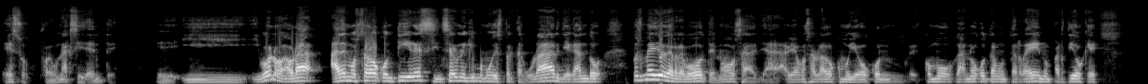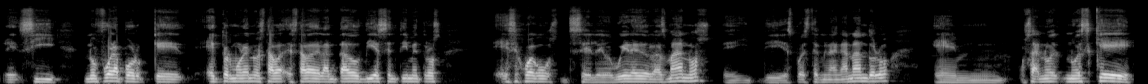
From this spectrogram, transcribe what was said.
eso, fue un accidente. Eh, y, bueno, ahora ha demostrado con Tigres, sin ser un equipo muy espectacular, llegando pues medio de rebote, ¿no? O sea, ya habíamos hablado cómo llegó con, cómo ganó contra Monterrey en un partido que eh, si no fuera porque Héctor Moreno estaba, estaba adelantado 10 centímetros, ese juego se le hubiera ido las manos eh, y, después terminan ganándolo. Em, o sea, no, es que,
